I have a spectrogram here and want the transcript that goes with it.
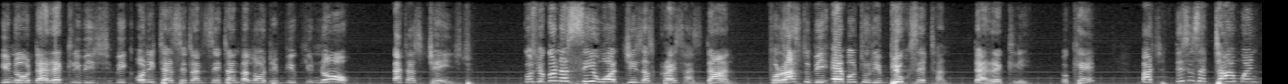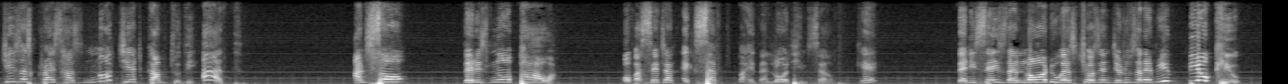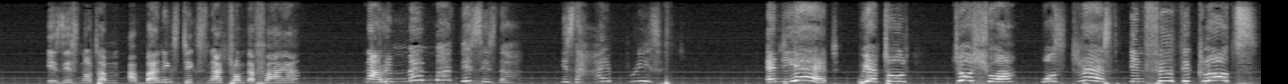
you know, directly. We, we only tell Satan, Satan, the Lord rebuke you. No, that has changed. Because you're going to see what Jesus Christ has done for us to be able to rebuke Satan directly. Okay? But this is a time when Jesus Christ has not yet come to the earth. And so there is no power over Satan except by the Lord Himself. Okay? Then he says, The Lord who has chosen Jerusalem rebuke you. Is this not a, a burning stick snatched from the fire? Now remember, this is the is the high priest. And yet, we are told Joshua was dressed in filthy clothes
